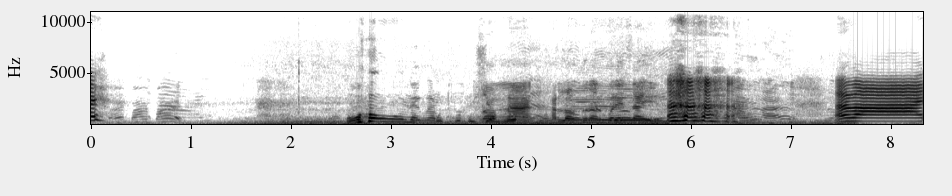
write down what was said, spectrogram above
ยโอ้โหเด็กแบบเชื่อมนะขันลองตัวนั้นไม่ได้ใส่บายบาย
